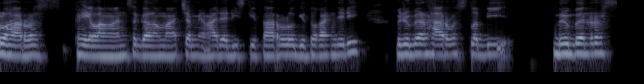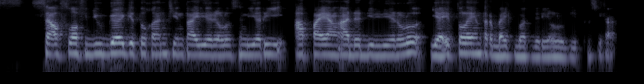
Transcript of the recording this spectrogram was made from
lu harus kehilangan segala macam yang ada di sekitar lu gitu kan. Jadi benar-benar harus lebih benar-benar self love juga gitu kan cintai diri lu sendiri apa yang ada di diri lu ya itulah yang terbaik buat diri lu gitu sih kak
